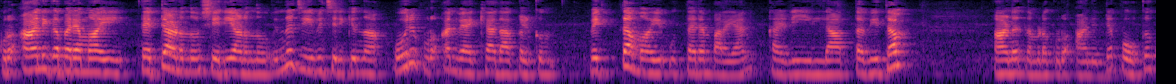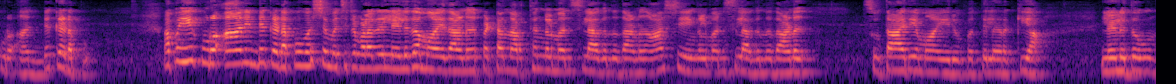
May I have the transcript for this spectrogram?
ഖുർആാനികപരമായി തെറ്റാണെന്നോ ശരിയാണെന്നോ ഇന്ന് ജീവിച്ചിരിക്കുന്ന ഒരു ഖുർആൻ വ്യാഖ്യാതാക്കൾക്കും വ്യക്തമായി ഉത്തരം പറയാൻ കഴിയില്ലാത്ത വിധം ആണ് നമ്മുടെ ഖുർആാനിന്റെ പോക്ക് ഖുർആാനിന്റെ കിടപ്പ്. അപ്പൊ ഈ ഖുർആാനിന്റെ കിടപ്പ് വശം വെച്ചിട്ട് വളരെ ലളിതമായതാണ് പെട്ടെന്ന് അർത്ഥങ്ങൾ മനസ്സിലാകുന്നതാണ് ആശയങ്ങൾ മനസ്സിലാകുന്നതാണ്. സുതാര്യമായ രൂപത്തിൽ ഇറക്കിയ ലളിതവും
